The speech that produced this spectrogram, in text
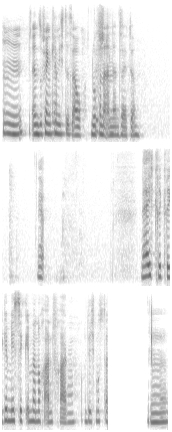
Hm. Insofern kenne Ja, ich das auch, nur das von der stimmt. anderen Seite. Ja. Na, ich kriege regelmäßig immer noch Anfragen und ich muss dann Ja.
